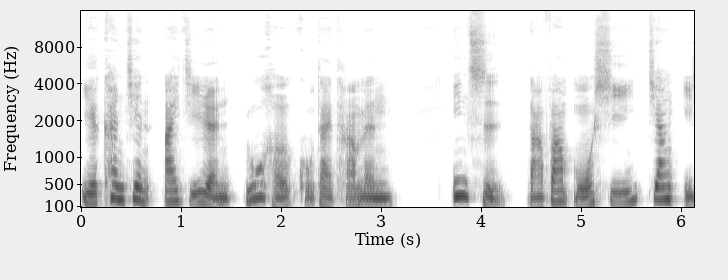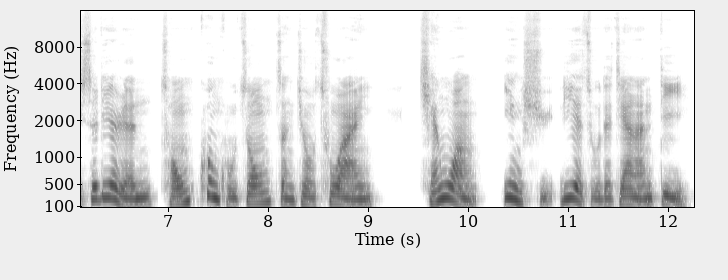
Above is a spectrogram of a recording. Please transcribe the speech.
也看见埃及人如何苦待他们，因此打发摩西将以色列人从困苦中拯救出来，前往应许列祖的迦南地，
